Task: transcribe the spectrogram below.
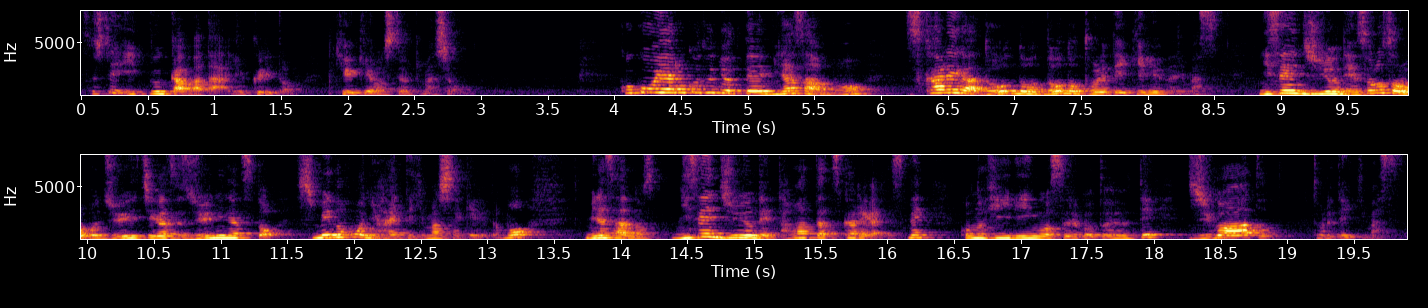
そして1分間またゆっくりと休憩をしておきましょう。ここをやることによって皆さんも疲れがどんどんどんどん取れていけるようになります。2014年そろそろも11月12月と締めの方に入ってきましたけれども皆さんの2014年溜まった疲れがですねこのヒーリングをすることによってじわーっと取れていきます。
